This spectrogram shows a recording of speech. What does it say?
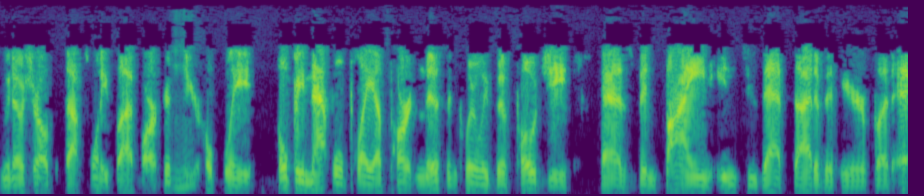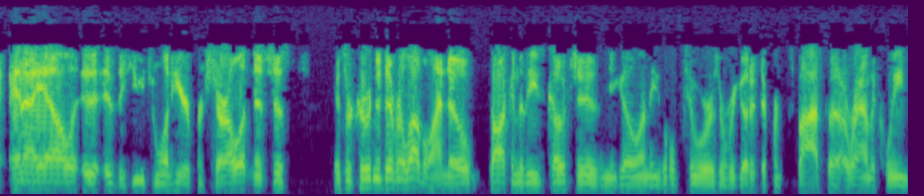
We know Charlotte's the top 25 market, mm-hmm. so you're hopefully hoping that will play a part in this and clearly Biff Poggi has been buying into that side of it here. But uh, NIL is, a huge one here for Charlotte, and it's just it's recruiting a different level. I know talking to these coaches, and you go on these little tours where we go to different spots uh, around the Queen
